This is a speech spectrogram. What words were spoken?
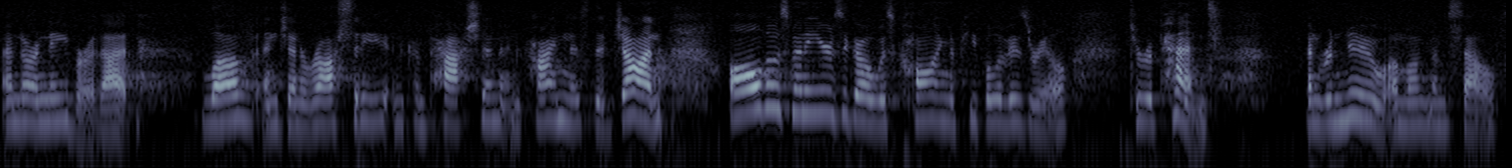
and our neighbor that love and generosity and compassion and kindness that John, all those many years ago, was calling the people of Israel to repent and renew among themselves.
